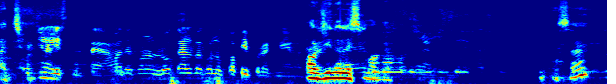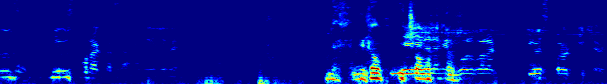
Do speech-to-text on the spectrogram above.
আচ্ছা। অরিজিনাল স্মোক ভাই আমাদের কোনো লোকাল বা কোনো কপি প্রোডাক্ট নেই আমাদের। অরিজিনাল স্মোকার ঠিক আছে। হিউজ হিউজ প্রোডাক্ট আছে আমাদের এই যে দেখেন। এটাও চমৎকার। গোল গলার ইউএস পোলো টি-শার্ট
